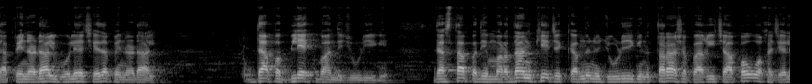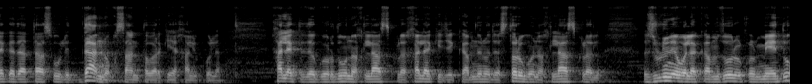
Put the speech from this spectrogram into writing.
دا پینډال ګولۍ چې ده پینډال دا په بلیک باندې جوړیږي دا ستا په دې مردان کې چې کمونه جوړیږي نو تراشه پاغي چاپه وخه چې لکه دا تاسو له دا نقصان تور کې خلکو له خلک د ګردون اخلاص کړ خلک چې کمونه د سترګو اخلاص کړل زړونه ولا کمزور کړ مېدو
